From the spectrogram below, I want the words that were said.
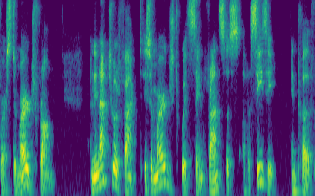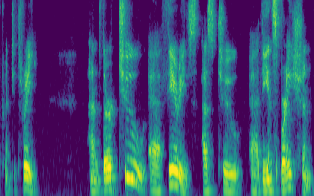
first emerge from? And in actual fact, it emerged with St. Francis of Assisi in 1223. And there are two uh, theories as to uh, the inspiration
